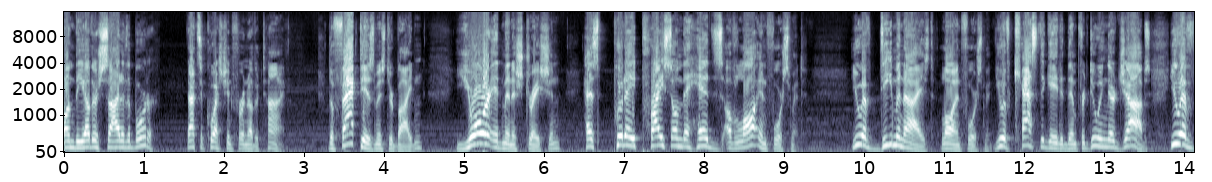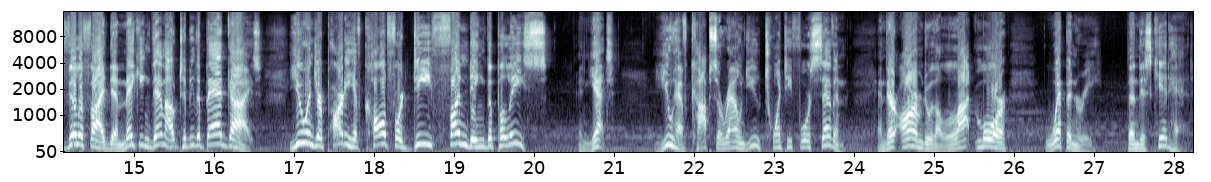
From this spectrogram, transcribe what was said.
on the other side of the border? That's a question for another time. The fact is, Mr. Biden, your administration has put a price on the heads of law enforcement. You have demonized law enforcement. You have castigated them for doing their jobs. You have vilified them, making them out to be the bad guys. You and your party have called for defunding the police. And yet, you have cops around you 24 7, and they're armed with a lot more weaponry than this kid had.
